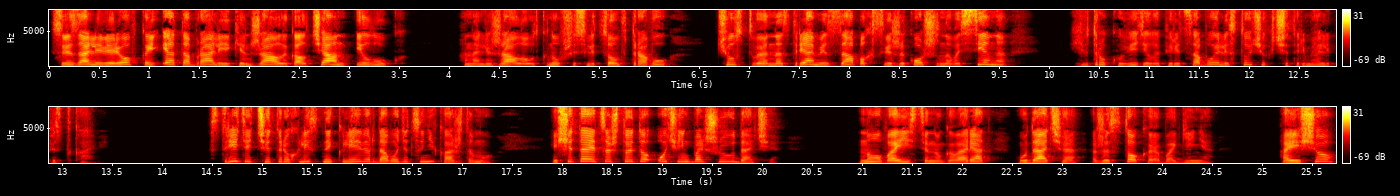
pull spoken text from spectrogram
связали веревкой и отобрали и кинжал, и колчан, и лук. Она лежала, уткнувшись лицом в траву, чувствуя ноздрями запах свежекошенного сена, и вдруг увидела перед собой листочек с четырьмя лепестками. Встретить четырехлистный клевер доводится не каждому, и считается, что это очень большая удача. Но, воистину говорят, удача – жестокая богиня. А еще,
